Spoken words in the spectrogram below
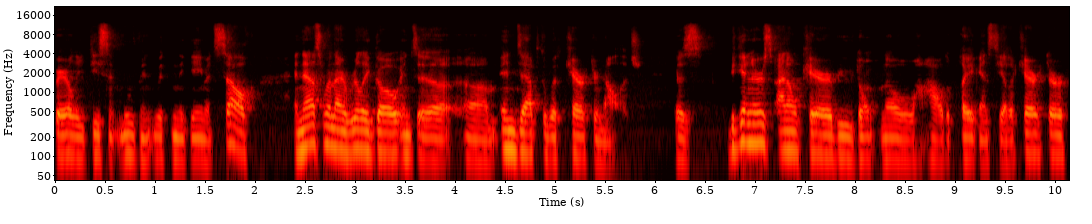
fairly decent movement within the game itself. And that's when I really go into um, in depth with character knowledge. Because beginners, I don't care if you don't know how to play against the other character.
